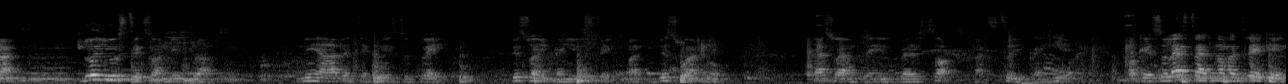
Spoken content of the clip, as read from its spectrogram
drums. Don't use sticks on these drums. Me, I have the techniques to play. This one you can use sticks, but this one, no. That's why I'm playing it very soft, but still you can hear. Okay, so let's start number three again.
